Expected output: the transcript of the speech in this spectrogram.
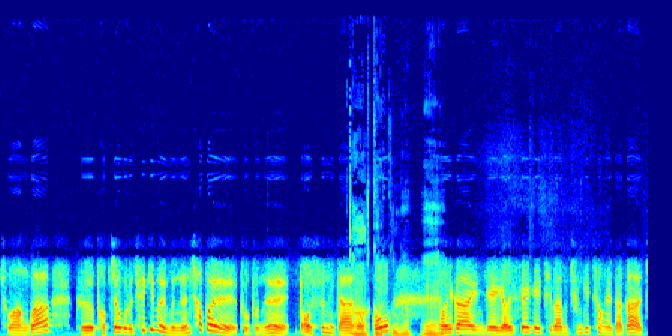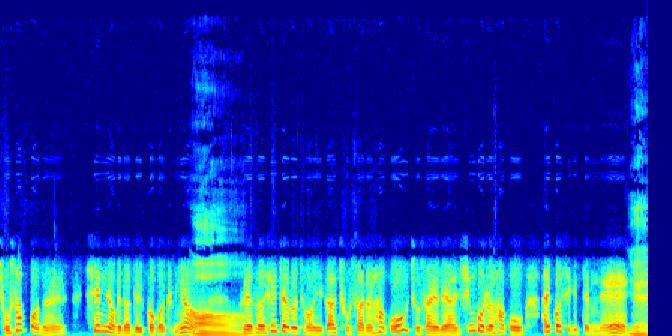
조항과 그 법적으로 책임을 묻는 처벌 부분을 넣었습니다. 아, 넣고. 예. 저희가 이제 13개 지방 중기청에다가 조사권을 시행령에다 넣을 거거든요. 아. 그래서 실제로 저희가 조사를 하고 조사에 대한 신고를 하고 할 것이기 때문에 예.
